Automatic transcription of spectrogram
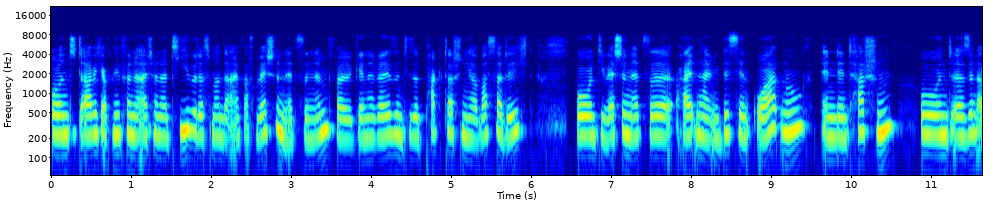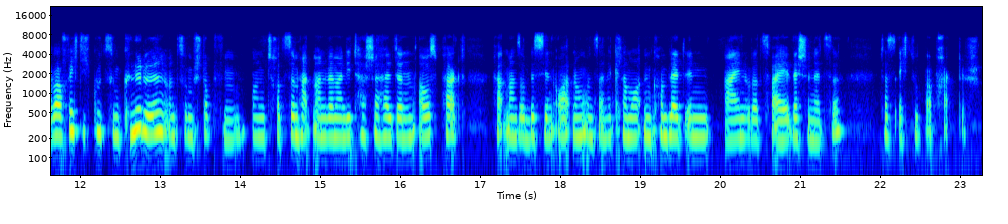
Und da habe ich auf jeden Fall eine Alternative, dass man da einfach Wäschenetze nimmt, weil generell sind diese Packtaschen ja wasserdicht. Und die Wäschenetze halten halt ein bisschen Ordnung in den Taschen und äh, sind aber auch richtig gut zum Knüddeln und zum Stopfen. Und trotzdem hat man, wenn man die Tasche halt dann auspackt, hat man so ein bisschen Ordnung und seine Klamotten komplett in ein oder zwei Wäschenetze. Das ist echt super praktisch.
